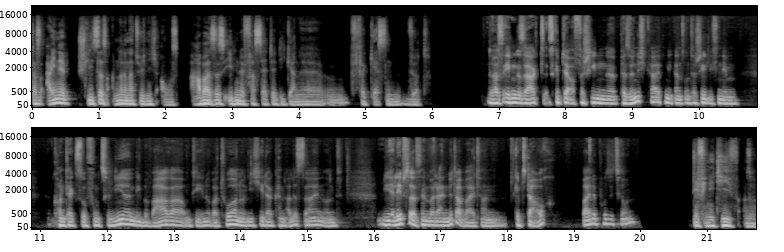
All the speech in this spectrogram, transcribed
Das eine schließt das andere natürlich nicht aus. Aber es ist eben eine Facette, die gerne äh, vergessen wird. Du hast eben gesagt, es gibt ja auch verschiedene Persönlichkeiten, die ganz unterschiedlich in dem Kontext so funktionieren, die Bewahrer und die Innovatoren und nicht jeder kann alles sein. Und wie erlebst du das denn bei deinen Mitarbeitern? Gibt es da auch beide Positionen? Definitiv. Also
